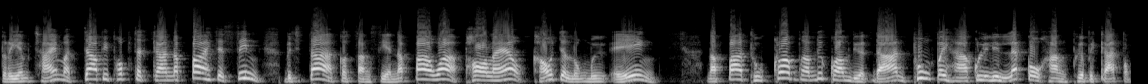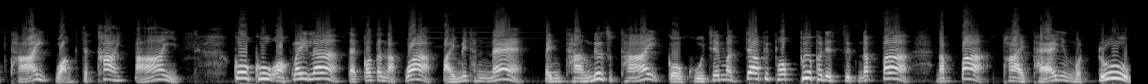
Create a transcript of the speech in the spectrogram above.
เตรียมใช้หมัดเจ้าพิภพจัดการนับป้าให้เสร็จสิ้นเบจิต้าก็สั่งเสียนับป้าว่าพอแล้วเขาจะลงมือเอง นับป้าถูกครอบงำด้วยความเดือดดาลพุ่งไปหาคุลิลินและโกหังเพื่อเป็นการตบท้ายหวังจะฆ่าให้ตาย โกคูออกไล่ล่า แต่ก็ตระหนักว่าไปไม่ทันแน่ เป็นทางเลือกสุดท้าย โกคูใช้มัดเจ้าพิภพเพื่อเผด็จศึกนับป้า นับป้าพ่ายแพ้อย่างหมดรูป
